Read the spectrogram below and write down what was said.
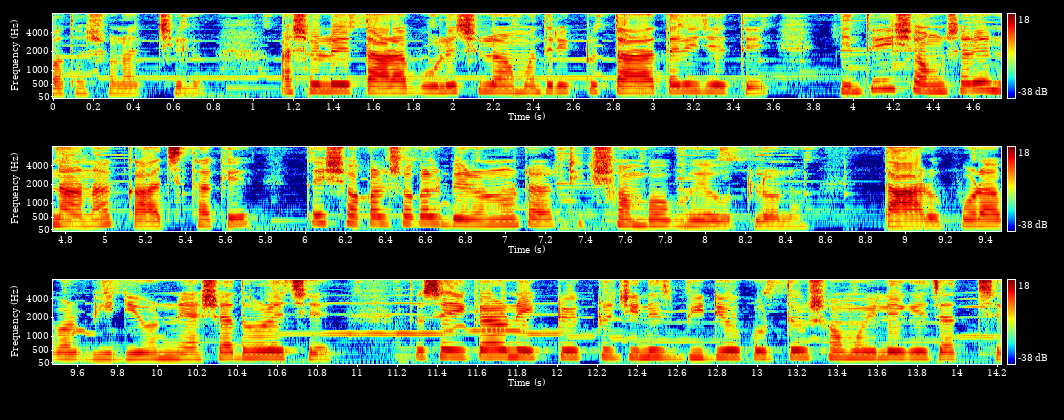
কথা শোনাচ্ছিল। আসলে তারা বলেছিল আমাদের একটু তাড়াতাড়ি যেতে, কিন্তু এই সংসারে নানা কাজ থাকে, তাই সকাল সকাল বেরোনোটা ঠিক সম্ভব হয়ে উঠল না। তার উপর আবার ভিডিওর নেশা ধরেছে। তো সেই কারণে একটু একটু জিনিস ভিডিও করতেও সময় লেগে যাচ্ছে।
